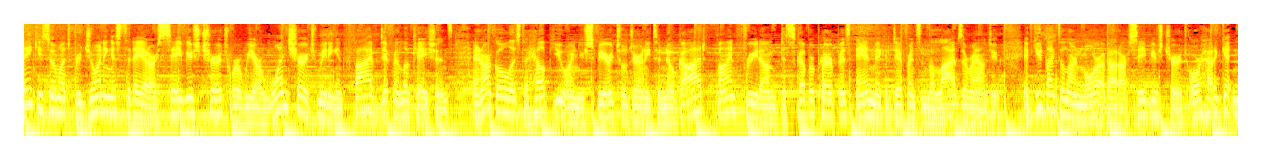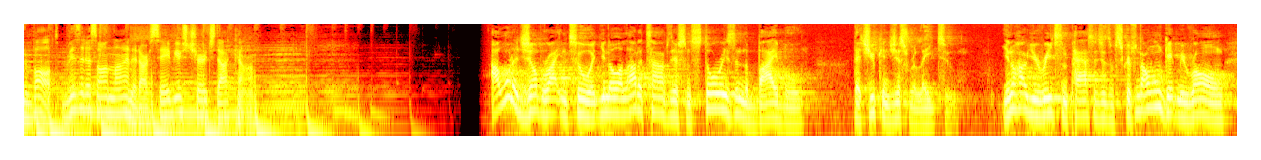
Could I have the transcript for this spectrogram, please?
Thank you so much for joining us today at our Savior's Church, where we are one church meeting in five different locations. And our goal is to help you on your spiritual journey to know God, find freedom, discover purpose, and make a difference in the lives around you. If you'd like to learn more about our Savior's Church or how to get involved, visit us online at oursaviorschurch.com. I want to jump right into it. You know, a lot of times there's some stories in the Bible that you can just relate to. You know how you read some passages of scripture? Now, don't get me wrong.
